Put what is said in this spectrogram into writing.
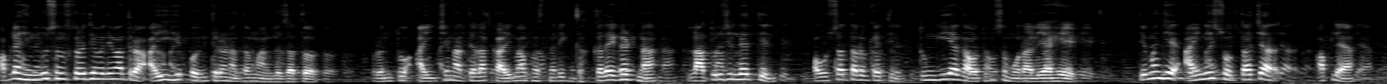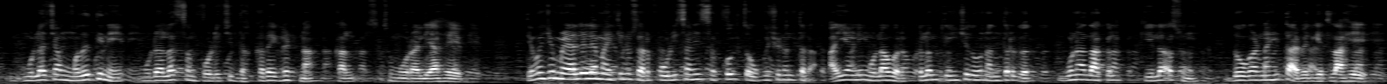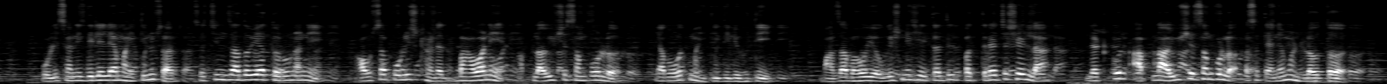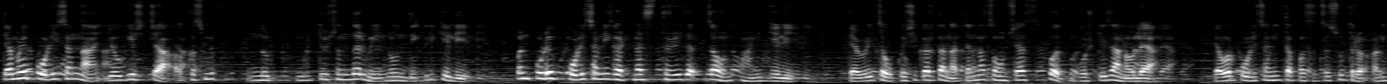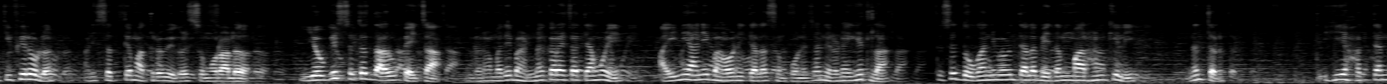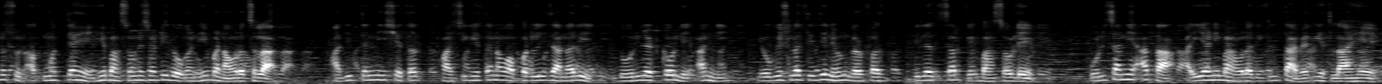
आपल्या हिंदू संस्कृतीमध्ये मात्र आई हे पवित्र नातं मानलं जातं. परंतु आईच्या नात्याला काळीमा फसणारी धक्कादायक घटना लातूर जिल्ह्यातील औसा तालुक्यातील तुंगी या गावातून समोर आली आहे. ते म्हणजे आईने स्वतःच्या आपल्या मुलाच्या मदतीने मुलाला संपवल्याची धक्कादायक घटना काल समोर आली आहे. ते म्हणजे मिळालेल्या माहितीनुसार पोलिसांनी सखोल चौकशीनंतर आई आणि मुलावर कलम तीनशे दोन अंतर्गत गुन्हा दाखल केला असून दोघांनाही ताब्यात घेतला आहे. पोलिसांनी दिलेल्या माहितीनुसार सचिन जाधव या तरुणाने औसा पोलीस ठाण्यात भावाने आपलं आयुष्य संपवलं याबाबत माहिती दिली होती. माझा भाऊ योगेशने शेतातील पत्र्याच्या शेडला लटकून आपलं आयुष्य संपवलं असं त्याने म्हटलं होतं. त्यामुळे पोलिसांना योगेशच्या आकस्मिक मृत्यू मृत्यूसंदर्भी नोंद देखील केली. पण पुढे पोलिसांनी घटनास्थळी जाऊन पाहणी केली. त्यावेळी चौकशी करताना त्यांना संशयास्पद गोष्टी जाणवल्या. त्यावर पोलिसांनी तपासाचं सूत्र आणखी फिरवलं आणि सत्य मात्र वेगळं समोर आलं. योगेश सतत दारू प्यायचा घरामध्ये भांडणं करायचा त्यामुळे आईने आणि भावाने त्याला संपवण्याचा निर्णय घेतला. तसेच दोघांनी मिळून त्याला बेदम मारहाण केली. नंतर ही हत्या नसून आत्महत्या आहे हे भासवण्यासाठी दोघांनी बनाव रचला. आदित्यांनी शेतात फाशी घेताना वापरली जाणारी दोरी लटकवली आणि योगेशला तिथे नेऊन गळफास दिल्यासारखे भासवले. पोलिसांनी आता आई आणि भावाला देखील ताब्यात घेतला आहे.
